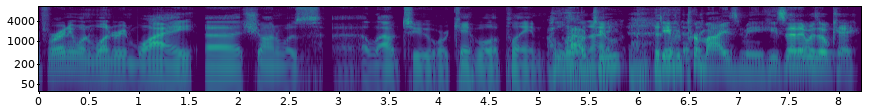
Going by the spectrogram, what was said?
For anyone wondering why uh, Sean was uh, allowed to or capable of playing, Allowed GoldenEye- David premised me. He said Yeah. it was okay.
